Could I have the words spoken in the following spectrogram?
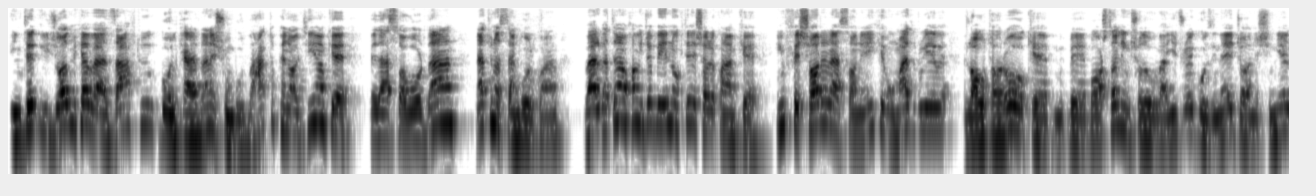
اینتر ایجاد می‌کرد و ضعف تو گل کردنشون بود و حتی پنالتی هم که به دست آوردن نتونستن گل کنن. و البته من می‌خوام اینجا به یه نکته اشاره کنم که این فشار ای که اومد روی لاوتارو که به بارسا لینک شده و یه جوری گزینه جانشینی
